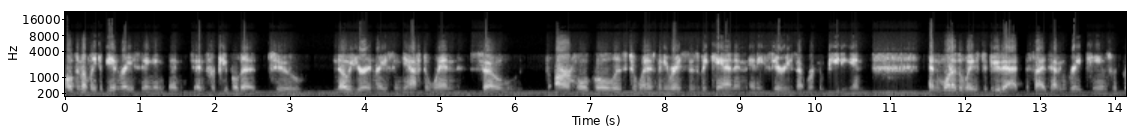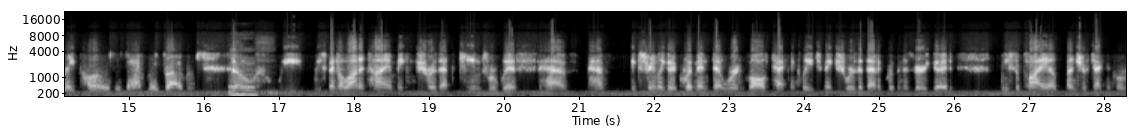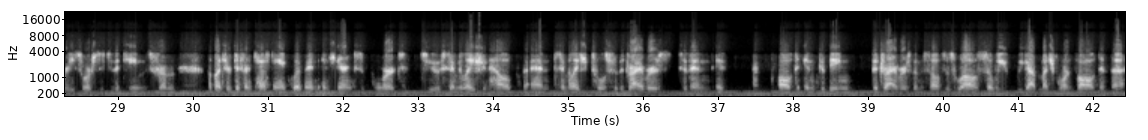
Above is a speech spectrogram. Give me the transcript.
ultimately to be in racing and, and, and for people to, to know you're in racing, you have to win. So our whole goal is to win as many races as we can in any series that we're competing in. And one of the ways to do that, besides having great teams with great cars, is to have great drivers. So mm-hmm. we we spend a lot of time making sure that the teams we're with have have extremely good equipment, that we're involved technically to make sure that that equipment is very good. We supply a bunch of technical resources to the teams from a bunch of different testing equipment, engineering support, to simulation help and simulation tools for the drivers, to then it evolved into being the drivers themselves as well. So we, we got much more involved in the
